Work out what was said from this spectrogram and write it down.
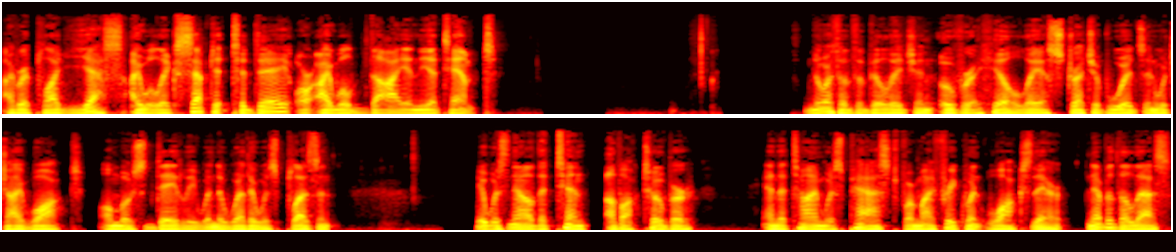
I replied, Yes, I will accept it today, or I will die in the attempt. North of the village and over a hill lay a stretch of woods in which I walked almost daily when the weather was pleasant. It was now the 10th of October, and the time was past for my frequent walks there. Nevertheless,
